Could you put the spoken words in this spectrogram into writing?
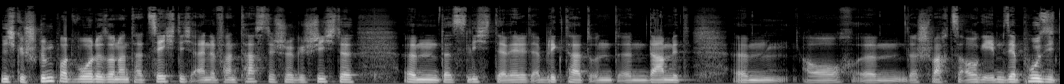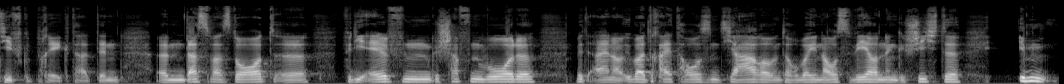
nicht gestümpert wurde, sondern tatsächlich eine fantastische Geschichte ähm, das Licht der Welt erblickt hat und ähm, damit ähm, auch ähm, das schwarze Auge eben sehr positiv geprägt hat. Denn ähm, das, was dort äh, für die Elfen geschaffen wurde, mit einer über 3000 Jahre und darüber hinaus währenden Geschichte im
